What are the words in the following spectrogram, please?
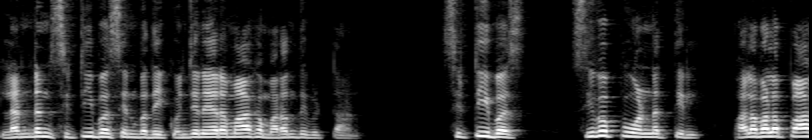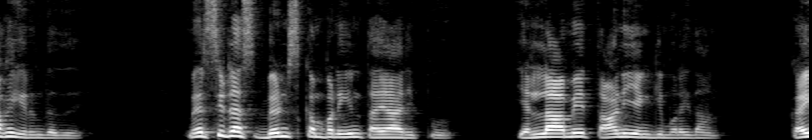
லண்டன் சிட்டி பஸ் என்பதை கொஞ்ச நேரமாக மறந்து விட்டான் சிட்டி பஸ் சிவப்பு வண்ணத்தில் பளபளப்பாக இருந்தது. மெர்சிடஸ் பென்ஸ் கம்பெனியின் தயாரிப்பு எல்லாமே தானியங்கி முறைதான். கை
